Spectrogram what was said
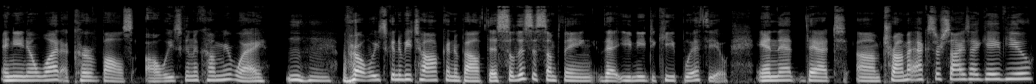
And you know what? A curveball's always going to come your way. Mm-hmm. We're always going to be talking about this. So this is something that you need to keep with you. And that, that, um, trauma exercise I gave you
